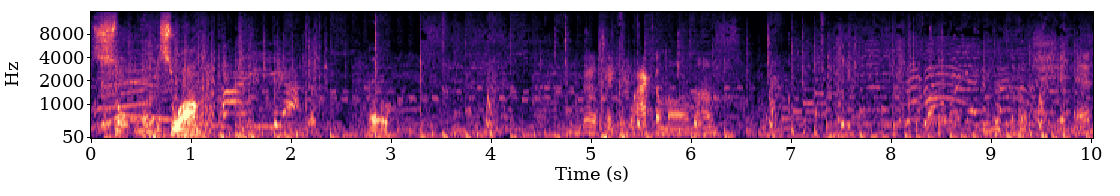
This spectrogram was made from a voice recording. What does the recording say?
Sultan of the Swamp. Uh-oh. I'm gonna take whack-a-mole, huh? Little shithead. head.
